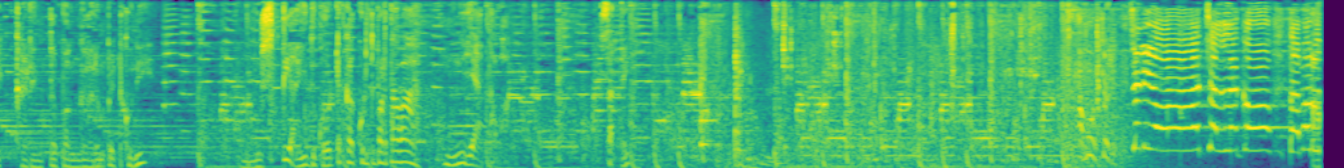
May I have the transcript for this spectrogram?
ఇక్కడింత బంగారం పెట్టుకుని ముష్టి ఐదు కోట్ల కక్కుర్తి పడతావా యాదవా. సత్యం. చల్లకో తమరు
